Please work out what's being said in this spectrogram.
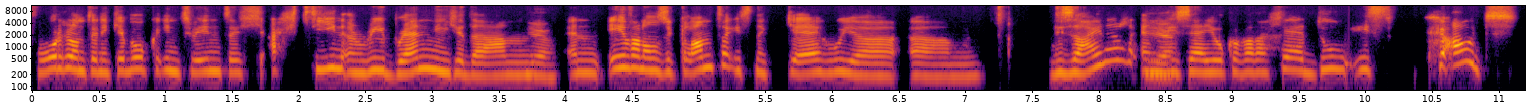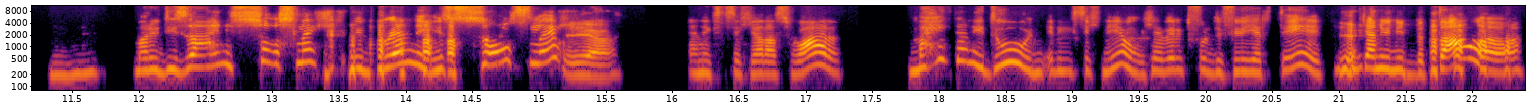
voorgrond en ik heb ook in 2018 een rebranding gedaan. En een van onze klanten is een keigoeie ehm designer en die zei Joke, wat jij doet is goud. Mhm. Maar uw design is zo slecht, uw branding is zo slecht. En ik zeg, ja, dat is waar. Mag ik dat niet doen? En ik zeg, nee jong, jij werkt voor de VRT. Ik kan u niet betalen.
